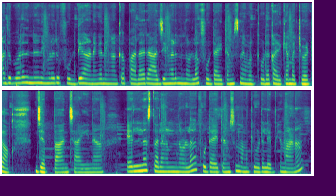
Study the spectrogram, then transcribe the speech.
അതുപോലെ തന്നെ നിങ്ങളൊരു ഫുഡി ആണെങ്കിൽ നിങ്ങൾക്ക് പല രാജ്യങ്ങളിൽ നിന്നുള്ള ഫുഡ് ഐറ്റംസ് നിങ്ങൾക്ക് ഇവിടെ കഴിക്കാൻ പറ്റും കേട്ടോ. ജപ്പാൻ ചൈന എല്ലാ സ്ഥലങ്ങളിൽ നിന്നുള്ള ഫുഡ് ഐറ്റംസും നമുക്കിവിടെ ലഭ്യമാണ്.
